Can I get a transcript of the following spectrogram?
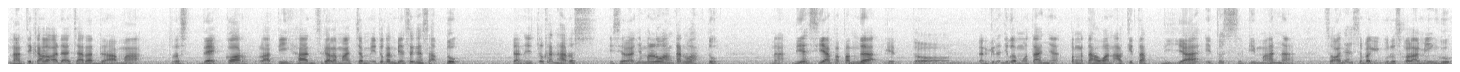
nanti kalau ada acara drama, terus dekor, latihan segala macam itu kan biasanya Sabtu. Dan itu kan harus istilahnya meluangkan waktu. Nah, dia siap apa enggak gitu. Dan kita juga mau tanya, pengetahuan Alkitab dia itu segimana? Soalnya sebagai guru sekolah minggu,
